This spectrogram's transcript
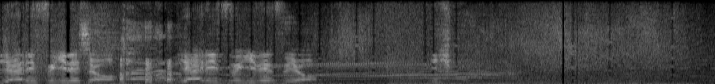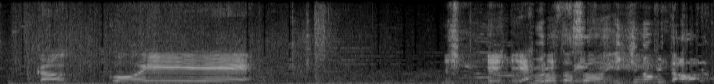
やりすぎでしょ。やりすぎですよ。かっこいい。村田さん生き延びた。あ。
